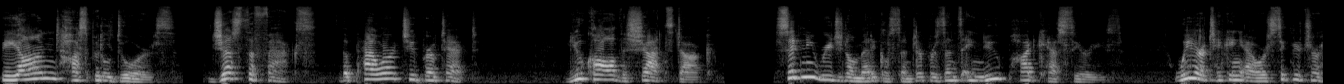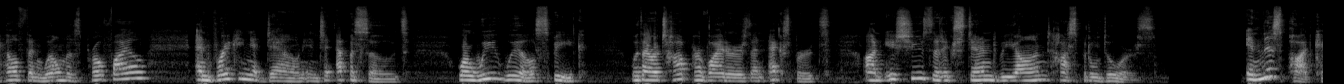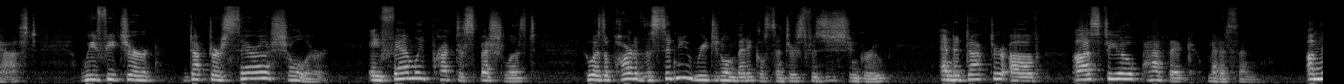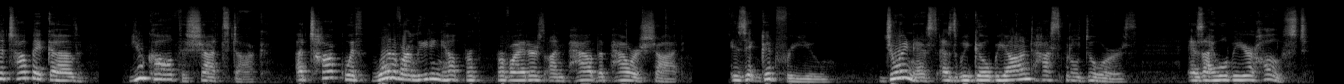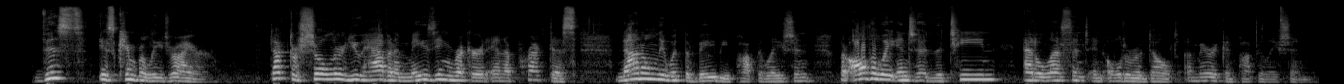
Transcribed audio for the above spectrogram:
Beyond hospital doors, just the facts, the power to protect. You call the shots, Doc. Sidney Regional Medical Center presents a new podcast series. We are taking our signature health and wellness profile and breaking it down into episodes where we will speak with our top providers and experts on issues that extend beyond hospital doors. In this podcast, we feature Dr. Sara Sholar, a family practice specialist who is a part of the Sidney Regional Medical Center's physician group and a doctor of osteopathic medicine. On the topic of You Call the Shots Doc, a talk with one of our leading health pro- providers on pow- the power shot. Is it good for you? Join us as we go beyond hospital doors, as I will be your host. This is Kimberly Dreyer. Dr. Sholar, you have an amazing record and a practice not only with the baby population, but all the way into the teen, adolescent, and older adult American population.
